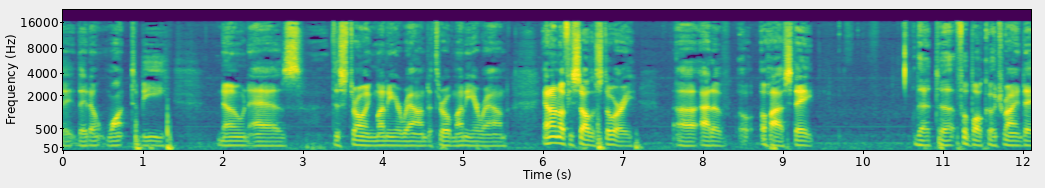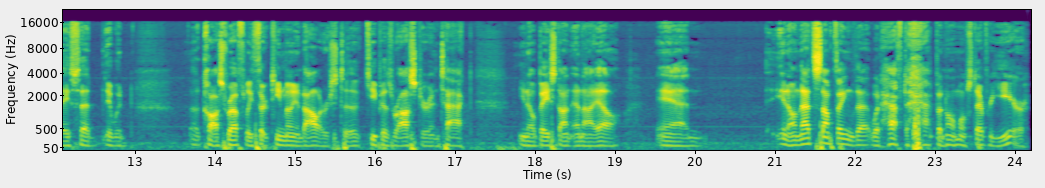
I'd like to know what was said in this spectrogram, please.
They they don't want to be known as just throwing money around to throw money around. And I don't know if you saw the story uh, out of Ohio State that uh, football coach Ryan Day said it would uh, cost roughly $13 million to keep his roster intact, you know, based on NIL. And, you know, and that's something that would have to happen almost every year.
